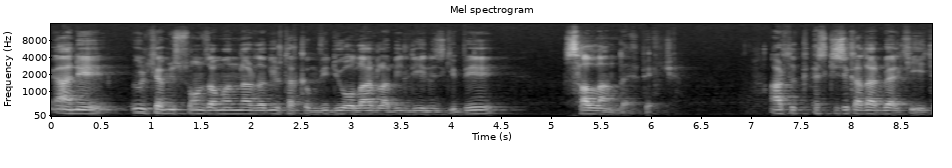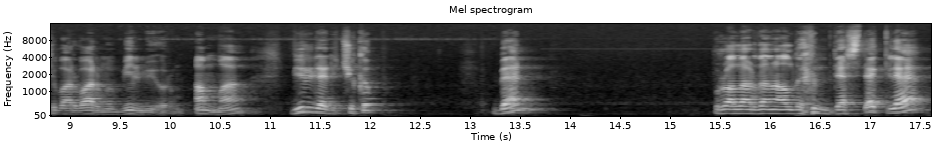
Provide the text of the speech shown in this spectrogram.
Yani ülkemiz son zamanlarda bir takım videolarla bildiğiniz gibi sallandı epeyce. Artık eskisi kadar belki itibar var mı bilmiyorum ama birileri çıkıp ben buralardan aldığım destekle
